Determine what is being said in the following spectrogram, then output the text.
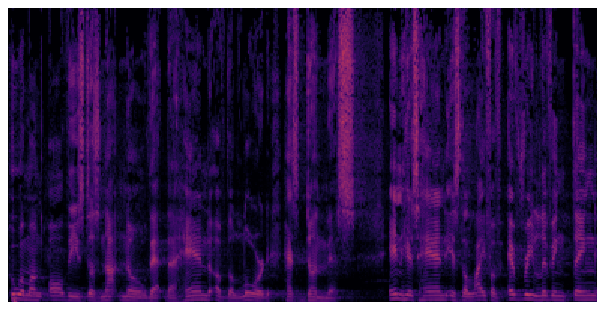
Who among all these does not know that the hand of the Lord has done this? In his hand is the life of every living thing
